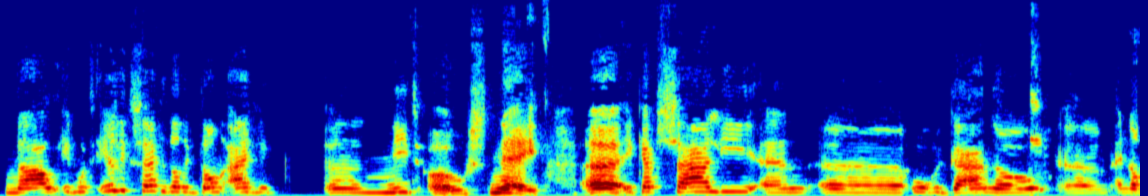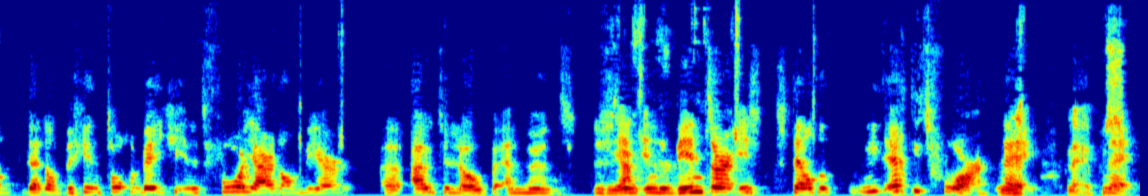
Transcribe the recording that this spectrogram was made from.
Nou, ik moet eerlijk zeggen dat ik dan eigenlijk uh, niet oogst. Nee. Uh, ik heb salie en uh, oregano. en dat, dat begint toch een beetje in het voorjaar dan weer uit te lopen en munt. Dus ja. in, in, de winter is, stelt het niet echt iets voor. Nee. Nee, nee precies. Nee.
